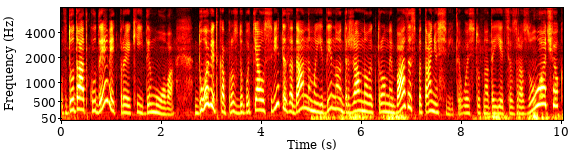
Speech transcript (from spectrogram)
в додатку 9, про який йде мова, довідка про здобуття освіти за даними єдиної державної електронної бази з питань освіти. Ось тут надається зразочок,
